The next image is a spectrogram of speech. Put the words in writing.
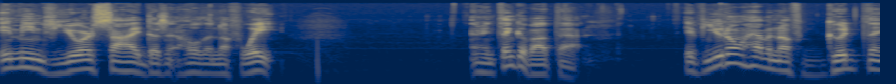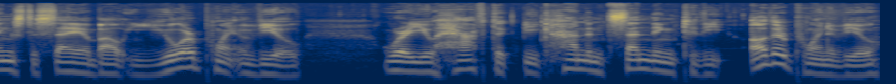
it means your side doesn't hold enough weight. I mean, think about that. If you don't have enough good things to say about your point of view, where you have to be condescending to the other point of view,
